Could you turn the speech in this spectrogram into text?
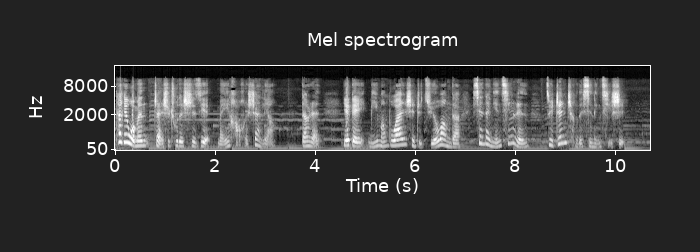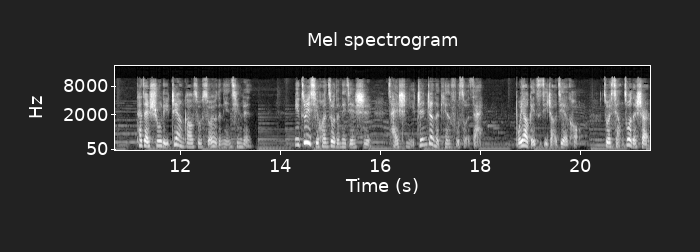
它给我们展示出的世界美好和善良，当然，也给迷茫不安甚至绝望的现代年轻人最真诚的心灵启示。他在书里这样告诉所有的年轻人：“你最喜欢做的那件事。”才是你真正的天赋所在，不要给自己找借口，做想做的事儿，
